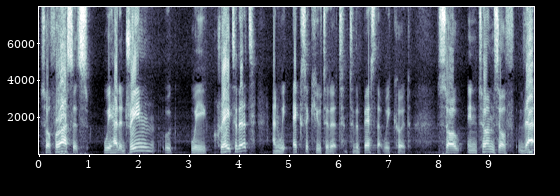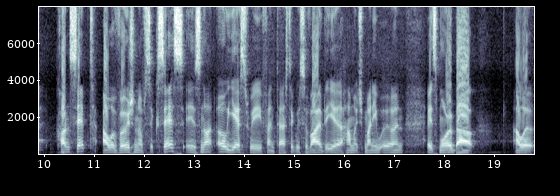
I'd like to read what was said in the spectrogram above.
So for us, it's we had a dream, we, we created it, and we executed it to the best that we could. So in terms of that concept, our version of success is not, oh, yes, we fantastic, we survived a year, how much money we earn. It's more about our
